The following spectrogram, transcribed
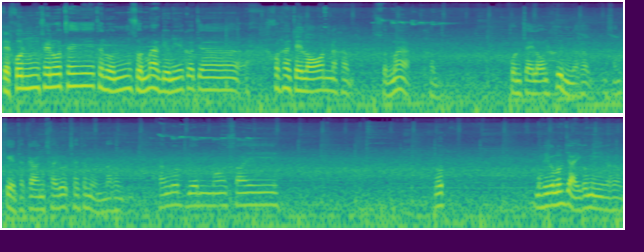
แต่คนใช้รถใช้ถนนส่วนมากเดี๋ยวนี้ก็จะค่อนข้างใจร้อนนะครับ ส่วนมากครับ คนใจร้อนขึ้นนะครับ สังเกตจากการใช้รถใช้ถนนนะครับ ทั้งรถยนต์มอไซค์รถบางทีก็รถใหญ่ก็มีนะครับ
